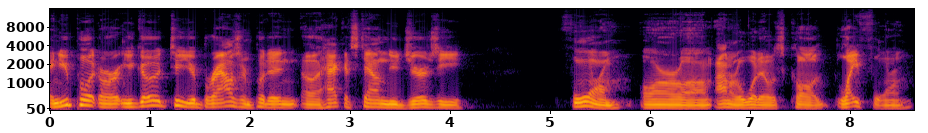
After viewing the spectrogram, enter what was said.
and you put or you go to your browser and put in uh, Hackettstown, New Jersey forum or um, I don't know what else called, Life Forum,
